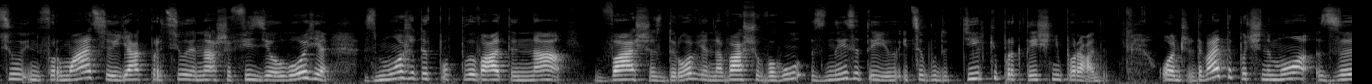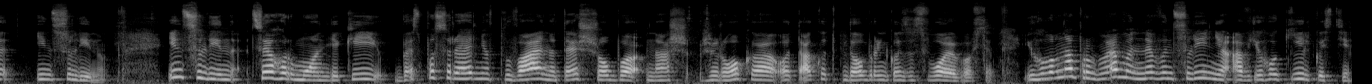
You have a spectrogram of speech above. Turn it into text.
цю інформацію, як працює наша фізіологія, зможете повпливати на ваше здоров'я, на вашу вагу, знизити його, і це будуть тільки практичні поради. Отже, давайте почнемо з інсуліну. Інсулін це гормон, який безпосередньо впливає на те, щоб наш жирок отак от добренько засвоювався. І головна проблема не в інсуліні, а в його кількості.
